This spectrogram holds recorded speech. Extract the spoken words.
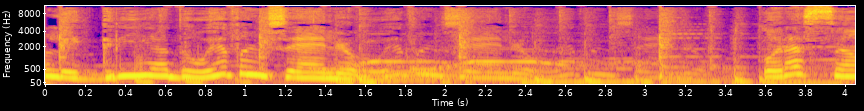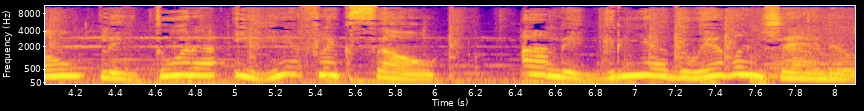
alegria do Evangelho. Evangelho. Evangelho. Oração, leitura e reflexão. Alegria do Evangelho.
